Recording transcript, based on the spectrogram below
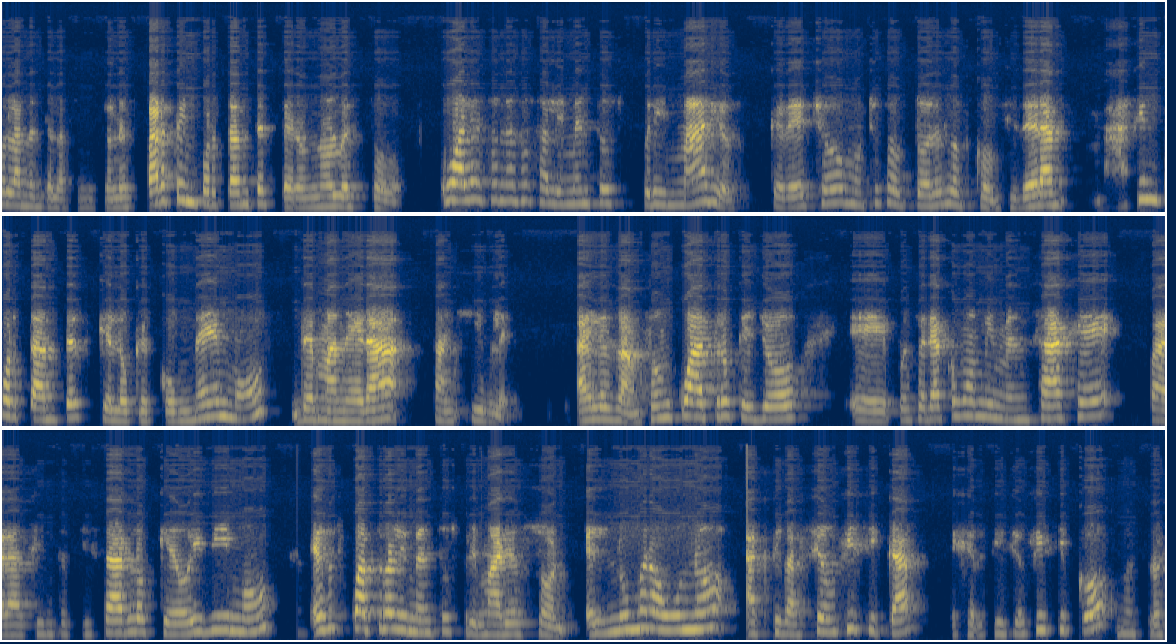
solamente la solución, es parte importante, pero no lo es todo. ¿Cuáles son esos alimentos primarios? Que de hecho muchos autores los consideran más importantes que lo que comemos de manera tangible. Ahí les dan, son cuatro que yo, eh, pues sería como mi mensaje para sintetizar lo que hoy vimos, esos cuatro alimentos primarios son el número uno, activación física, ejercicio físico, nuestro,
